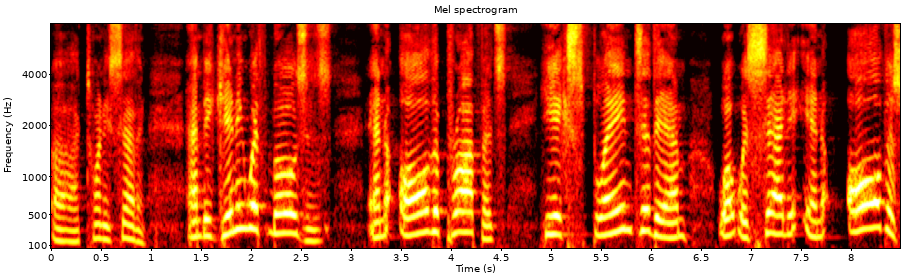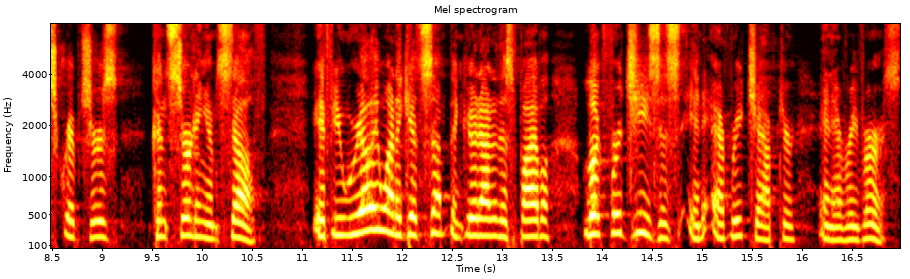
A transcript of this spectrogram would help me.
uh, 27. And beginning with Moses and all the prophets, he explained to them what was said in all the scriptures concerning himself. If you really want to get something good out of this Bible, look for Jesus in every chapter and every verse.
